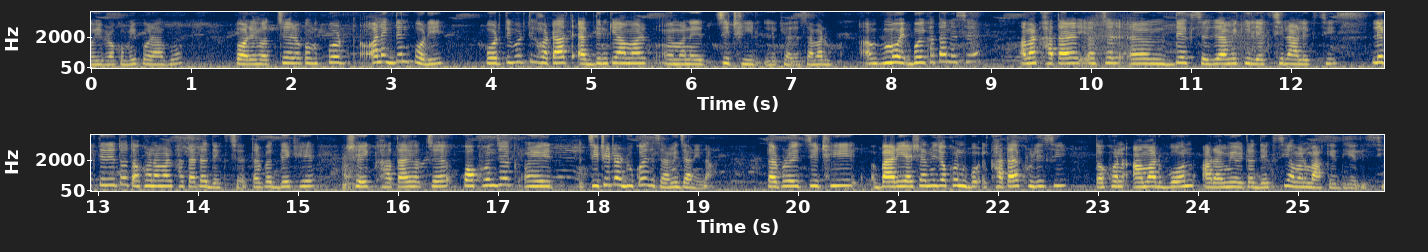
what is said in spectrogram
ওই রকমই পড়াবো। পরে হচ্ছে এরকম অনেক দিন পড়ি। পড়তে পড়তে হঠাৎ একদিনকে আমার মানে চিঠি লিখে দিয়েছে। আমার বই- খাতা নেছে আমার খাতায় হচ্ছে দেখছে যে, আমি কি লিখছি, না লিখছি। লিখতে দিত তখন আমার খাতাটা দেখছে। তারপর দেখে সেই খাতায় হচ্ছে কখন যে চিঠিটা ঢুকে দিয়েছে আমি জানি না। তারপর ওই চিঠি বাড়ি এসে আমি যখন খাতা খুলেছি, তখন আমার বোন আর আমি ওইটা দেখছি, আমার মাকে দিয়ে দিচ্ছি,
